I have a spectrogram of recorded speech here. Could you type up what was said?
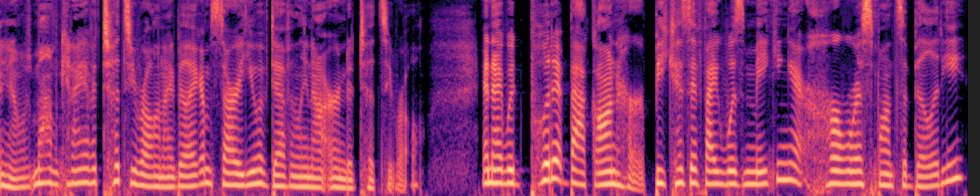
you know, mom, can I have a Tootsie Roll? And I'd be like, I'm sorry, you have definitely not earned a Tootsie Roll and I would put it back on her because if I was making it her responsibility,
